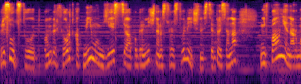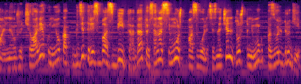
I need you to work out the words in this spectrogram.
присутствуют. У Амбер Хёрд как минимум есть а, пограничное расстройство личности, то есть она не вполне нормальный уже человек, у нее как где-то резьба сбита, да, то есть она себе может позволить изначально то, что не могут позволить другие.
